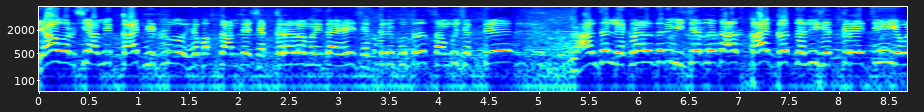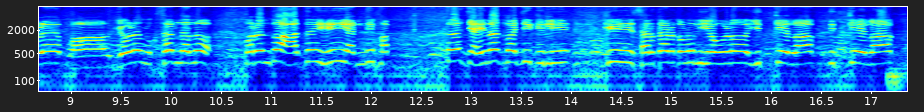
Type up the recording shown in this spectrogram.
या वर्षी आम्ही काय फिटलो हे फक्त आमच्या शेतकऱ्याला माहीत आहे. शेतकरी पुत्रच सांगू शकते. लहानसं लेकराला जरी विचारलं तर आज काय गत झाली शेतकऱ्याची? एवढ्या एवढं नुकसान झालं. परंतु आजही यांनी फक्त जाहिरातबाजी केली की सरकारकडून एवढं इतके लाख तितके लाख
